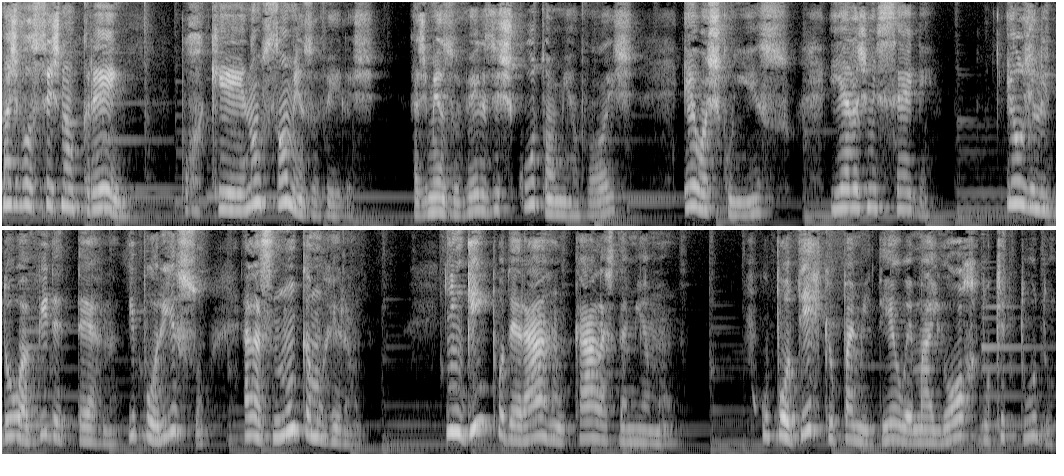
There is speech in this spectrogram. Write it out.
Mas vocês não creem, porque não são minhas ovelhas. As minhas ovelhas escutam a minha voz, eu as conheço e elas me seguem. Eu lhes dou a vida eterna e por isso elas nunca morrerão. Ninguém poderá arrancá-las da minha mão. O poder que o Pai me deu é maior do que tudo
